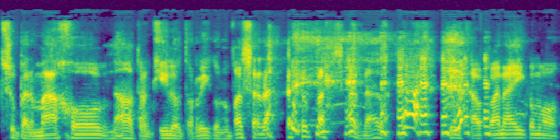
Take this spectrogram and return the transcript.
súper majo, no, tranquilo, Torrico, no pasa nada, no pasa nada. Y estaban ahí como,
